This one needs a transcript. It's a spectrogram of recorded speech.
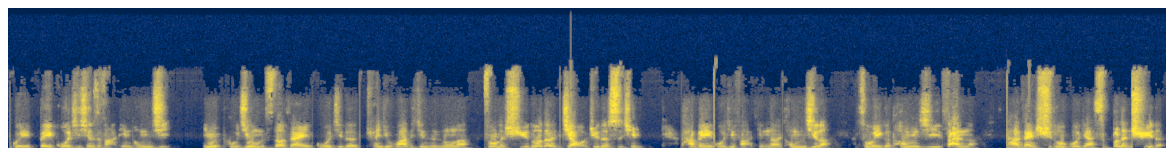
会被国际刑事法庭通缉，因为普京我们知道在国际的全球化的进程中呢，做了许多的搅局的事情。他被国际法庭呢通缉了，作为一个通缉犯呢，他在许多国家是不能去的，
